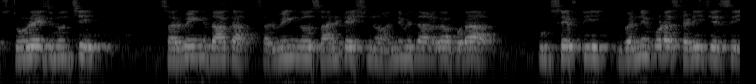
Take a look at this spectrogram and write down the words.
స్టోరేజ్ నుంచి సర్వింగ్ దాకా సర్వింగ్ శానిటేషన్ అన్ని విధాలుగా కూడా ఫుడ్ సేఫ్టీ ఇవన్నీ కూడా స్టడీ చేసి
